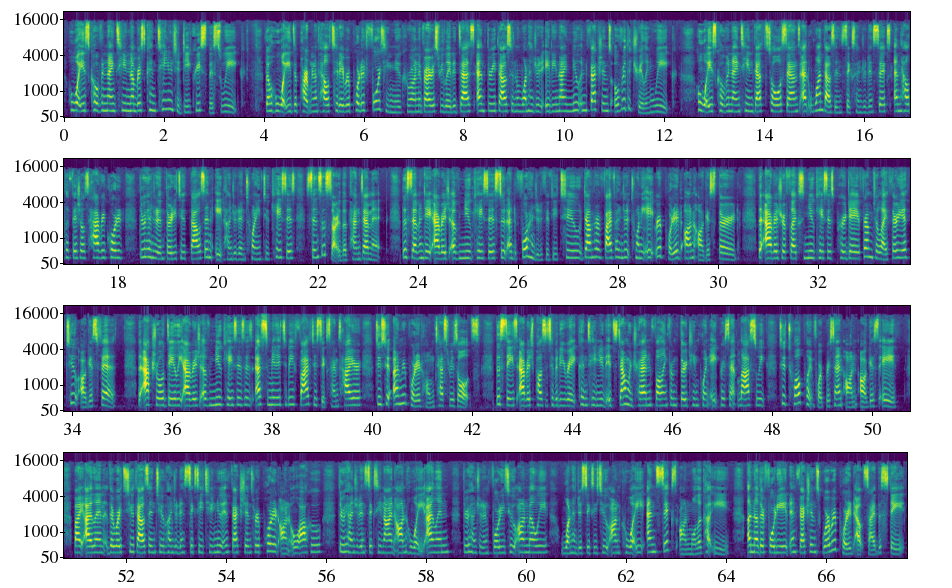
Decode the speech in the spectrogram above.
Hawaii's COVID 19 numbers continue to decrease this week. The Hawaii Department of Health today reported 14 new coronavirus related deaths and 3,189 new infections over the trailing week. Hawaii's COVID 19 death toll stands at 1,606, and health officials have recorded 332,822 cases since the start of the pandemic. The seven day average of new cases stood at 452, down from 528 reported on August 3rd. The average reflects new cases per day from July 30th to August 5th. The actual daily average of new cases is estimated to be five to six times higher due to unreported home test results. The state's average positivity rate continued its downward trend, falling from 13.8% last week to 12.4% on August 8th. By island, there were 2,262 new infections reported on Oahu, 369 on Hawaii Island, 342 on Maui, 162 on Kauai, and 6 on Molokai. Another 48 infections were reported outside the state.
